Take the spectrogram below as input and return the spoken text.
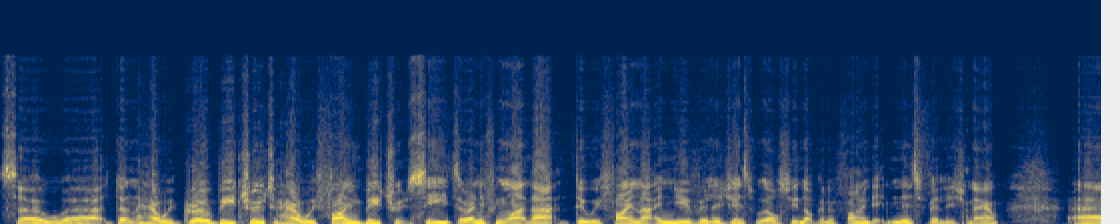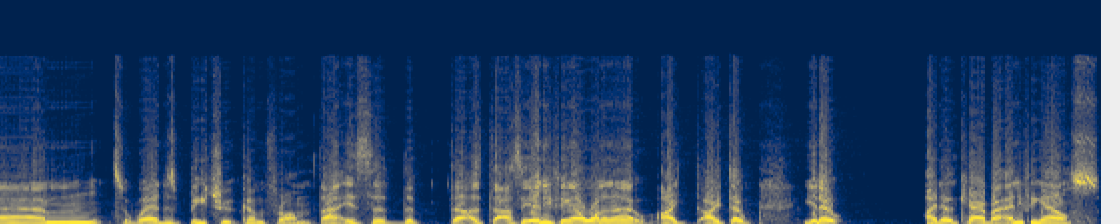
So uh, don't know how we grow beetroot, or how we find beetroot seeds, or anything like that. Do we find that in new villages? We're obviously not going to find it in this village now. Um, so where does beetroot come from? That is the, the that, that's the only thing I want to know. I I don't you know I don't care about anything else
